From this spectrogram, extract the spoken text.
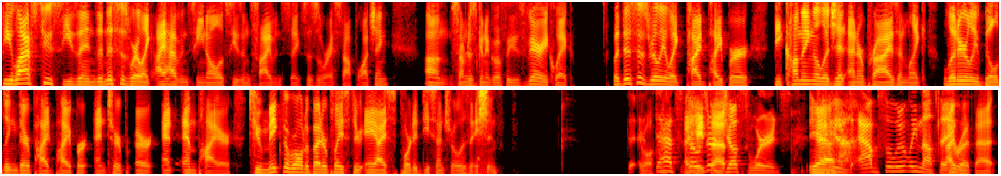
the last two seasons, and this is where like I haven't seen all of seasons five and six. This is where I stopped watching. Um, so I'm just gonna go through these very quick. But this is really like Pied Piper becoming a legit enterprise and like literally building their Pied Piper enter or an empire to make the world a better place through AI supported decentralization. Th- That's those are that. just words. Yeah. That means absolutely nothing. I wrote that.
